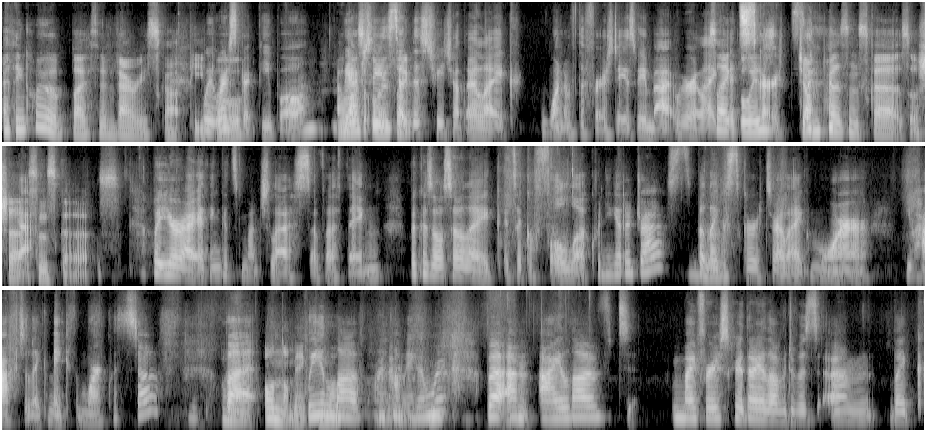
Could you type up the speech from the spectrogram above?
I think we were both very skirt people. We were skirt people. I we actually said like- this to each other like one of the first days we met. We were like, It's like it's always skirts. jumpers and skirts or shirts and skirts. But you're right. I think it's much less of a thing because also like it's like a full look when you get a dress, but like skirts are like more. You have to like make them work with stuff. But or not make we them work. love or not make them work. But um, I loved my first skirt that I loved was um, like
